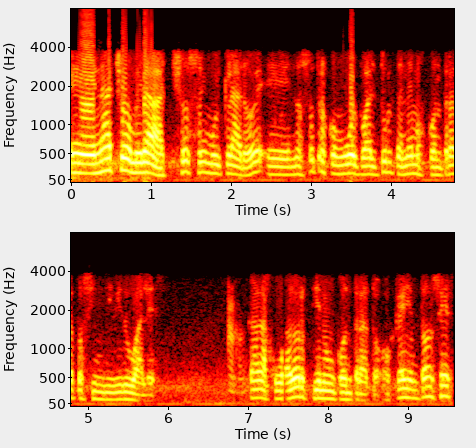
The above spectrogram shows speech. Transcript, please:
Eh, Nacho, mira, yo soy muy claro. ¿eh? Eh, nosotros con World Tour tenemos contratos individuales. Cada jugador tiene un contrato, ¿ok? Entonces,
